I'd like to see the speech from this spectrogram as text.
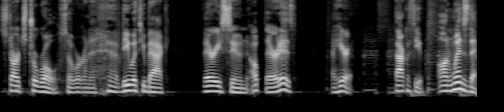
starts to roll. So we're going to be with you back very soon. Oh, there it is. I hear it. Back with you on Wednesday.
